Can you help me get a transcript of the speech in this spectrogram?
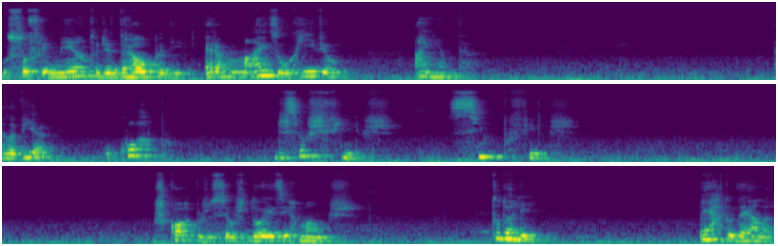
O sofrimento de Draupadi era mais horrível ainda ela via o corpo de seus filhos, cinco filhos. Os corpos dos seus dois irmãos. Tudo ali, perto dela.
